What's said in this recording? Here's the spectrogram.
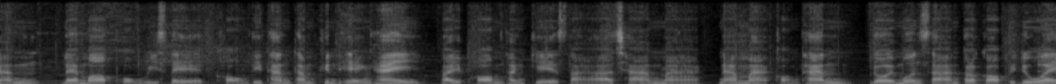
นั้น และมอบผงวิเศษของที่ท่านทำขึ้นเองให้ ไปพร้อมทั้งเกษาชาญหมาก น้ำหมากของท่าน โดยมวลสารประกอบไปด้วย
